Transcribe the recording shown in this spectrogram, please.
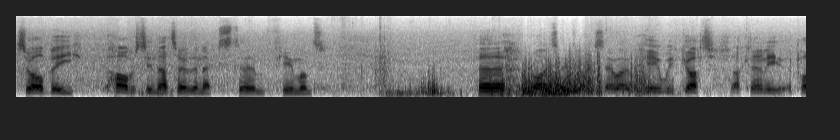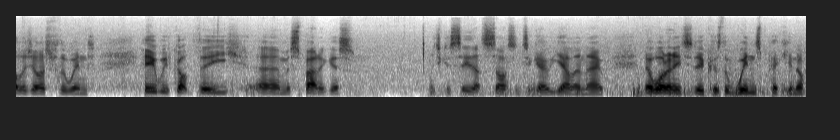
So I'll be harvesting that over the next um, few months. Uh, right okay so over here we've got I can only apologise for the wind. Here we've got the um, asparagus. As you can see that's starting to go yellow now. Now what I need to do because the wind's picking up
